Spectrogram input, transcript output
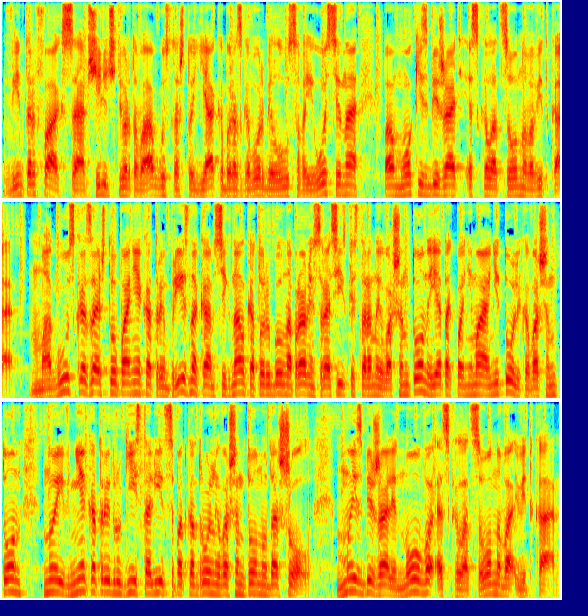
В Интерфакс сообщили 4 августа, что якобы разговор Белоусова и Остина помог избежать эскалационного витка. Могу сказать, что по некоторым признакам сигнал, который был направлен с российской стороны в Вашингтон, я так понимаю, не только Вашингтон, но и в некоторые другие столицы под подконтрольный Вашингтону дошел. Мы избежали нового эскалационного витка,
